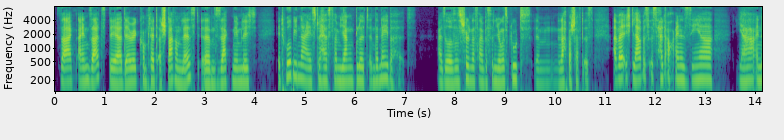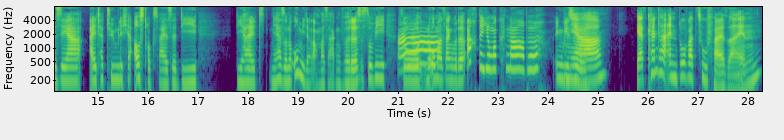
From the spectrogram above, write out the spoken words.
sagt einen Satz, der Derek komplett erstarren lässt. Ähm, sie sagt nämlich, It will be nice to have some young blood in the neighborhood. Also es ist schön, dass ein bisschen junges Blut in der Nachbarschaft ist. Aber ich glaube, es ist halt auch eine sehr, ja, eine sehr altertümliche Ausdrucksweise, die die halt, ja, so eine Omi dann auch mal sagen würde. Das ist so wie so eine Oma sagen würde, ach, der junge Knabe. Irgendwie so. Ja. Ja, es könnte ein doofer Zufall sein.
